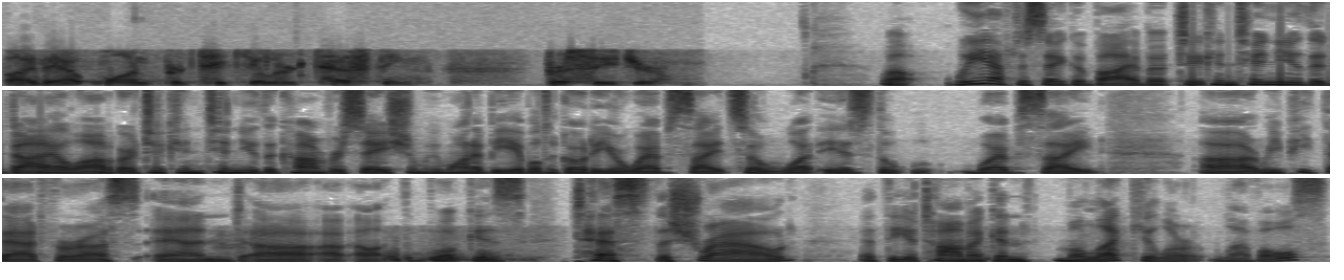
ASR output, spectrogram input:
by that one particular testing procedure. Well, we have to say goodbye, but to continue the dialogue or to continue the conversation, we want to be able to go to your website. So, what is the website? Uh, repeat that for us. And uh, uh, uh the book is Test the Shroud at the atomic and molecular levels.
